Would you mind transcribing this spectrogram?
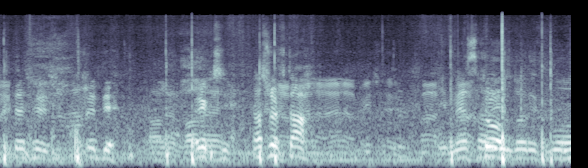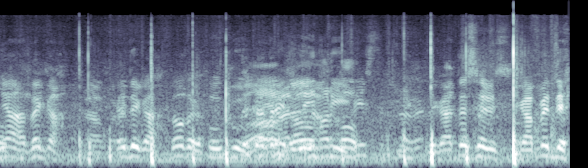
três, três. Tá só. Η μέσα δεν είναι το ρυθμό. 9, 10, 11, 12, 13, 14, 15,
